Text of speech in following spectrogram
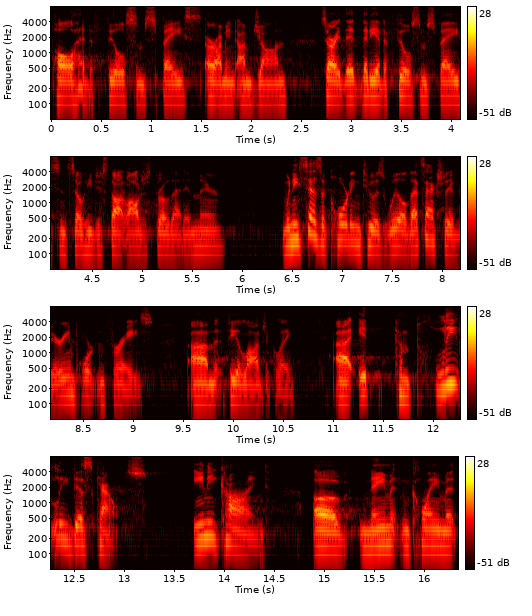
Paul had to fill some space, or I mean, I'm John, sorry, that, that he had to fill some space, and so he just thought, well, I'll just throw that in there. When he says according to his will, that's actually a very important phrase um, theologically. Uh, it completely discounts any kind of name it and claim it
